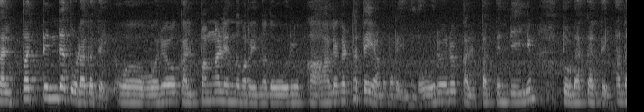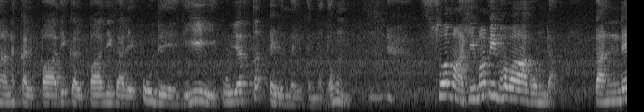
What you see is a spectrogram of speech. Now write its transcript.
കൽപ്പത്തിന്റെ തുടക്കത്തിൽ ഓരോ കൽപ്പങ്ങൾ എന്ന് പറയുന്നത് ഓരോ കാലഘട്ടത്തെയാണ് പറയുന്നത്. ഓരോരോ കൽപ്പത്തിന്റെയും തുടക്കത്തിൽ അതാണ് കൽപ്പാതി കൽപ്പാതി കാലേ ഉദേരി ഉയർത്ത് എഴുന്നേൽക്കുന്നതും. സ്വമഹിമ വിഭവാകുണ്ട തന്റെ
